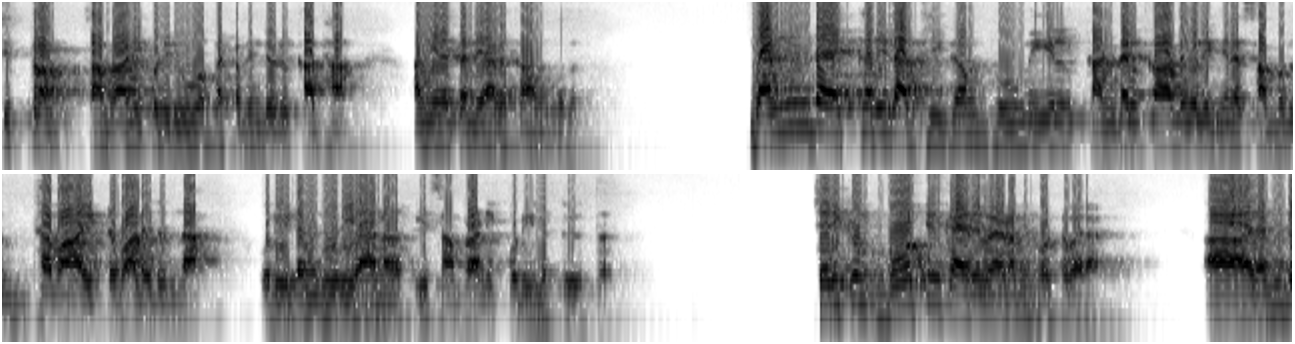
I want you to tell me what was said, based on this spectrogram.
ചിത്രം സാമ്പ്രാണിക്കൊടി രൂപപ്പെട്ടതിന്റെ ഒരു കഥ അങ്ങനെ തന്നെയാണ് കാണുന്നത്. രണ്ട് ഏക്കറിലധികം ഭൂമിയിൽ കണ്ടൽക്കാടുകൾ ഇങ്ങനെ സമൃദ്ധമായിട്ട് വളരുന്ന ഒരു ഇടം കൂടിയാണ് ഈ സാമ്പ്രാണിക്കൊടിയിലെ തുരുത്ത് ശരിക്കും ബോട്ടിൽ കയറി വേണം ഇങ്ങോട്ട് വരാൻ. രണ്ട്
